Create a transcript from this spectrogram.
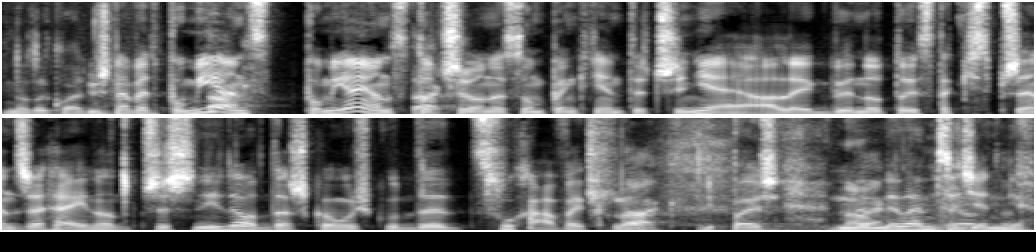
No dokładnie. Już nawet pomijając, tak. pomijając tak. to, czy one są pęknięte, czy nie, ale jakby no to jest taki sprzęt, że hej, no przecież nie oddasz komuś kurde słuchawek. No. Tak. I powiesz, no, tak, myłem codziennie.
